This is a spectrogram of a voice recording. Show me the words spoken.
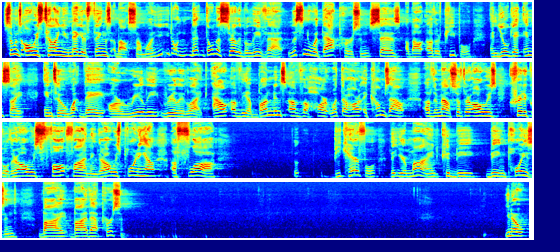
someone's always telling you negative things about someone, you don't, don't necessarily believe that. Listen to what that person says about other people, and you'll get insight into what they are really, really like. Out of the abundance of the heart, what their heart, it comes out of their mouth. So if they're always critical, they're always fault finding, they're always pointing out a flaw, be careful that your mind could be being poisoned by, by that person. You know,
